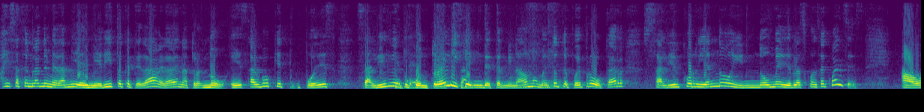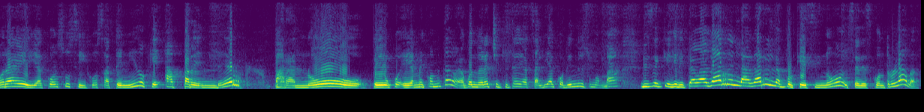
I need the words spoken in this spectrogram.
ay, está temblando y me da el miedito que te da, ¿verdad? De natural. No, es algo que puedes salir de tu control y que en determinado momento te puede provocar salir corriendo y no medir las consecuencias. Ahora ella con sus hijos ha tenido que aprender para no, pero ella me comentaba, cuando era chiquita ella salía corriendo y su mamá dice que gritaba, agárrenla, agárrenla, porque si no se descontrolaba.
